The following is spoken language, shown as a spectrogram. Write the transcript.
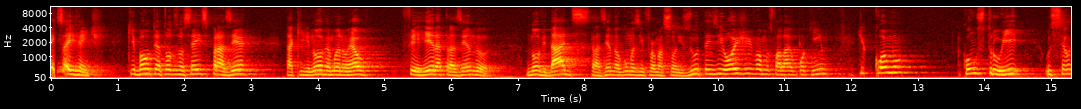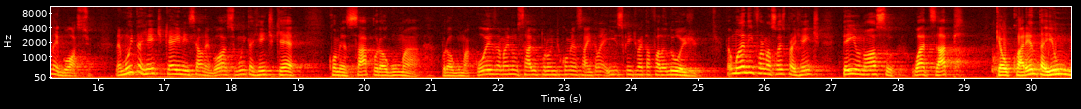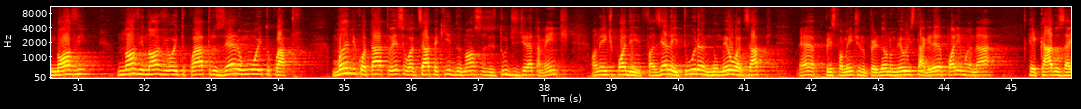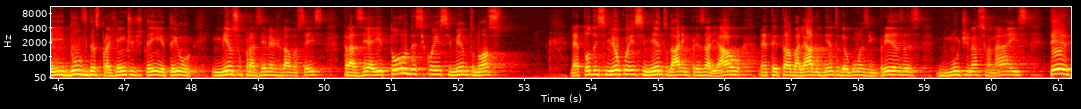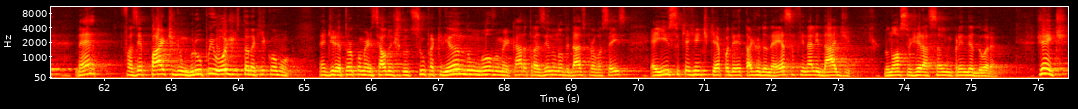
É isso aí, gente. Que bom ter todos vocês. Prazer estar aqui de novo, Emanuel Ferreira trazendo novidades, trazendo algumas informações úteis e hoje vamos falar um pouquinho de como construir o seu negócio. Né? Muita gente quer iniciar um negócio, muita gente quer começar por alguma por alguma coisa, mas não sabe por onde começar. Então é isso que a gente vai estar falando hoje. Então manda informações para gente. Tem o nosso WhatsApp que é o 419 99840184. Mande contato, esse é o WhatsApp aqui dos nossos estúdios diretamente, onde a gente pode fazer a leitura no meu WhatsApp, né, principalmente no perdão no meu Instagram, podem mandar recados aí, dúvidas pra gente, a gente tem, eu tenho imenso prazer em ajudar vocês, trazer aí todo esse conhecimento nosso né, todo esse meu conhecimento da área empresarial, né, ter trabalhado dentro de algumas empresas multinacionais, ter, né, fazer parte de um grupo e hoje estando aqui como né, diretor comercial do Instituto Supra, criando um novo mercado, trazendo novidades para vocês. É isso que a gente quer poder estar tá ajudando, é essa finalidade do nosso geração empreendedora. Gente,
